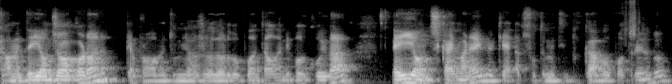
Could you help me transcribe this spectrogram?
realmente aí é onde joga Corona, que é provavelmente o melhor jogador do plantel a nível de qualidade, aí é onde descai Marega, que é absolutamente intocável para o treinador,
